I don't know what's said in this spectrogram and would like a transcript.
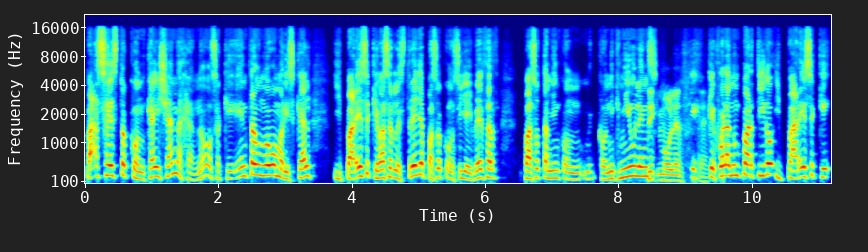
Pasa esto con Kai Shanahan, ¿no? O sea, que entra un nuevo mariscal y parece que va a ser la estrella. Pasó con CJ Beathard, pasó también con, con Nick Mullens, que, eh. que, juegan un partido y parece que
